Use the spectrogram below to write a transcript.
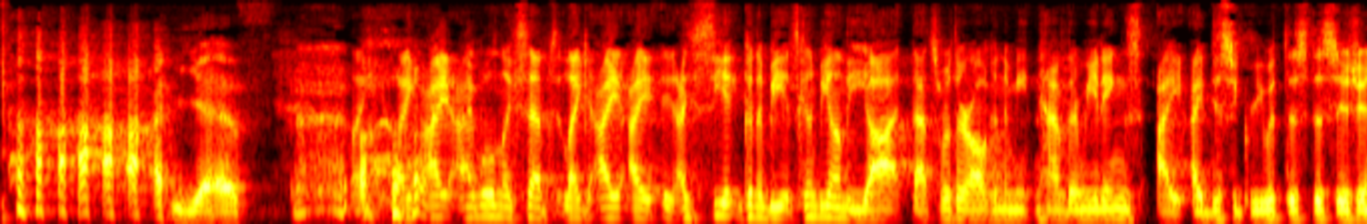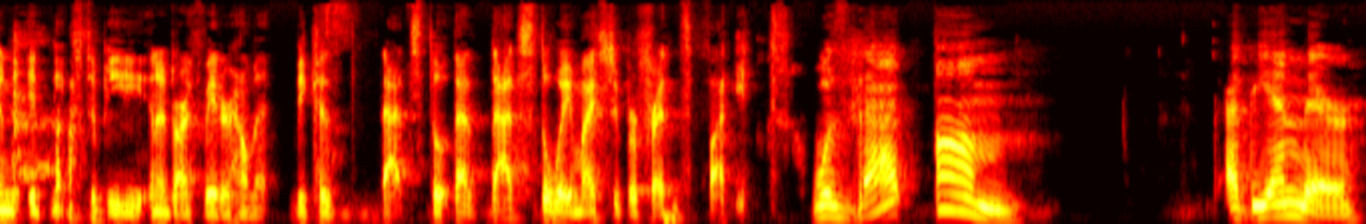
yes. like like i i will accept like i i, I see it going to be it's going to be on the yacht that's where they're all going to meet and have their meetings i i disagree with this decision it needs to be in a darth vader helmet because that's the that that's the way my super friends fight was that um at the end there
